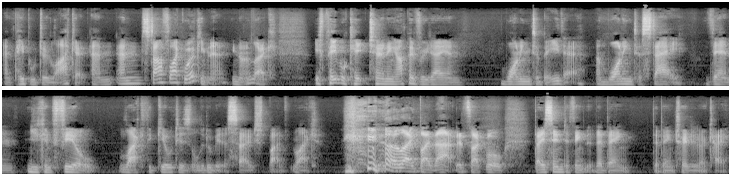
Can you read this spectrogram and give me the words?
and people do like it and and staff like working there you know like if people keep turning up every day and wanting to be there and wanting to stay then you can feel like the guilt is a little bit assuaged by like you know like by that. It's like well they seem to think that they're being they're being treated okay.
